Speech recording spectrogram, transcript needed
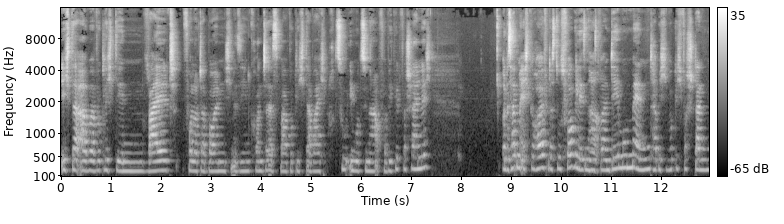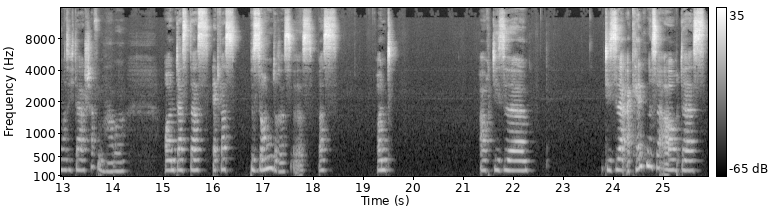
Ich da aber wirklich den Wald vor lauter Bäumen nicht mehr sehen konnte. Es war wirklich, da war ich noch zu emotional auch verwickelt wahrscheinlich. Und es hat mir echt geholfen, dass du es vorgelesen Ja. hast, weil in dem Moment habe ich wirklich verstanden, was ich da erschaffen habe. Und dass das etwas Besonderes ist, was und auch diese, diese Erkenntnisse auch, dass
